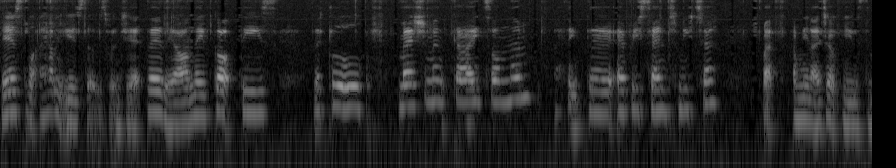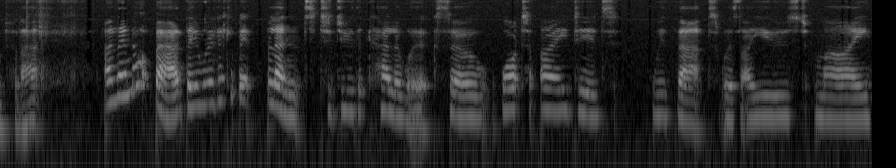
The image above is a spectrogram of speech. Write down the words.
There's, I haven't used those ones yet. There they are. And they've got these little measurement guides on them. I think they're every centimetre. But, I mean, I don't use them for that. And they're not bad. They were a little bit blunt to do the colour work. So what I did with that was I used my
